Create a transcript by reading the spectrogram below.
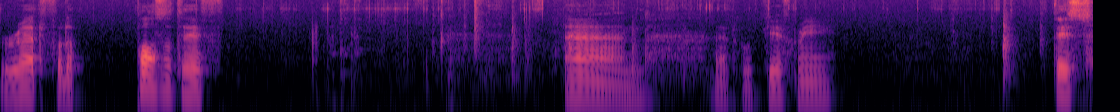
red for the positive, and that would give me this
